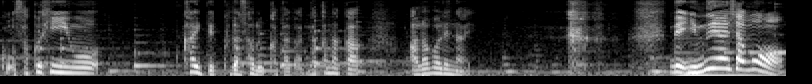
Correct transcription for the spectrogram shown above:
こう作品を書いてくださる方がなかなか現れない。で、犬夜叉も、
